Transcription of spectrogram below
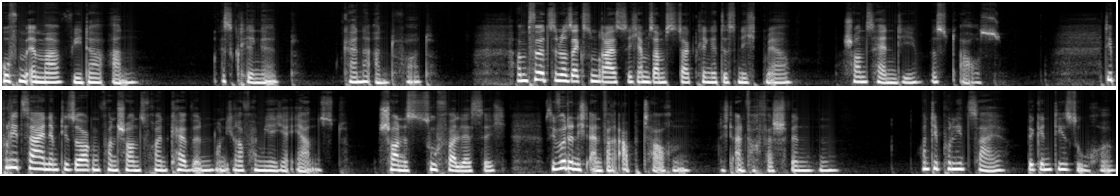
Rufen immer wieder an. Es klingelt. Keine Antwort. Um 14.36 Uhr am Samstag klingelt es nicht mehr. Seans Handy ist aus. Die Polizei nimmt die Sorgen von Seans Freund Kevin und ihrer Familie ernst. Sean ist zuverlässig. Sie würde nicht einfach abtauchen, nicht einfach verschwinden. Und die Polizei beginnt die Suche.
